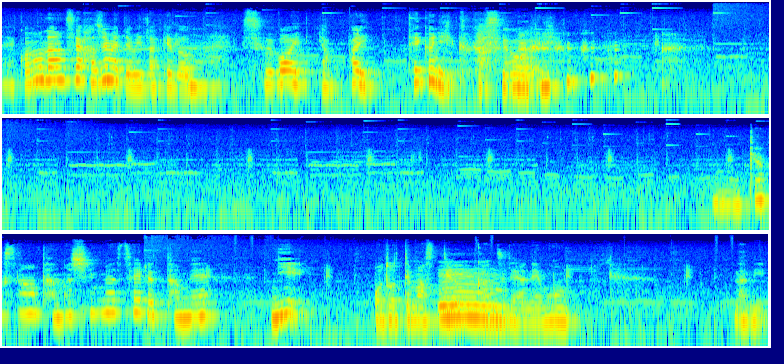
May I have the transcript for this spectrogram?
ねこの男性初めて見たけど、うんすごいやっぱりテクニックがすごい。お客さんを楽しませるために踊ってますっていう感じだよね、もう何？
